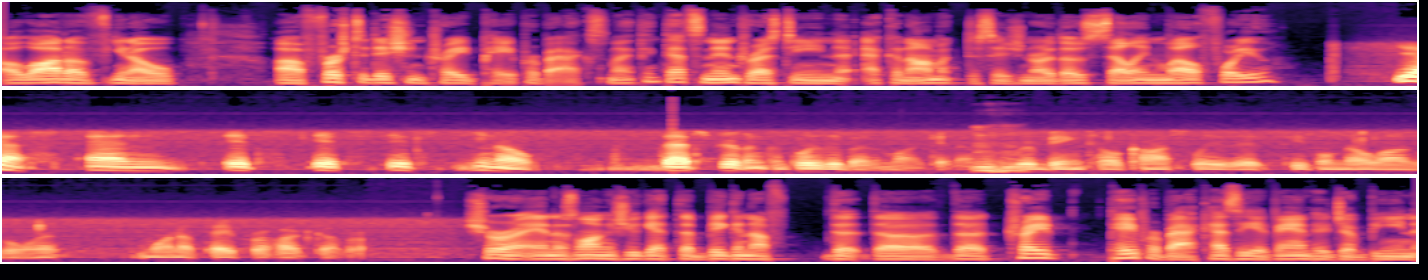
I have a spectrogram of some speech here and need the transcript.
a lot of you know uh, first edition trade paperbacks and I think that's an interesting economic decision. Are those selling well for you? Yes, and it's it's it's you know that's driven completely by the market. I mean, mm-hmm. we're being told constantly that people no longer want to want to pay for hardcover. Sure, and as long as you get the big enough, the the, the trade paperback has the advantage of being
